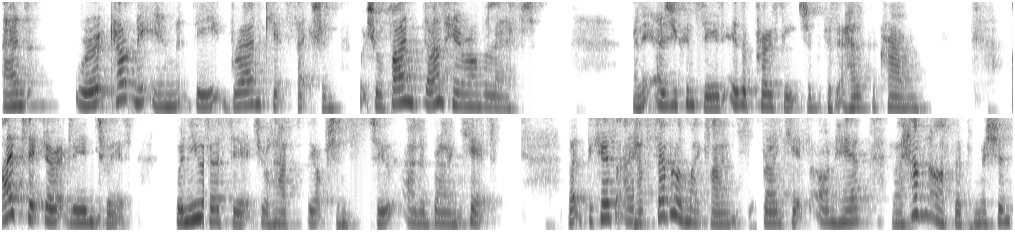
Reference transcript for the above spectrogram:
and we're currently in the brand kit section, which you'll find down here on the left. And as you can see, it is a pro feature because it has the crown. I click directly into it. When you first see it, you'll have the options to add a brand kit. But because I have several of my clients' brand kits on here and I haven't asked their permission,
